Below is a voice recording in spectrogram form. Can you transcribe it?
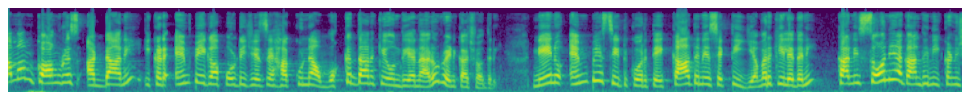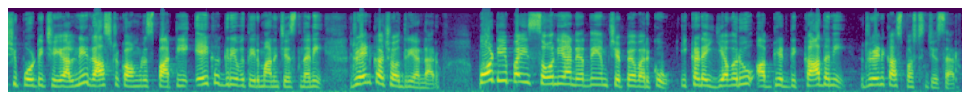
ఖమ్మం కాంగ్రెస్ అడ్డాని ఇక్కడ ఎంపీగా పోటీ చేసే హక్కున్న ఒక్కదానికే ఉంది అన్నారు రేణుకా చౌదరి. నేను ఎంపీ సీటు కోరితే కాదనే శక్తి ఎవరికీ లేదని కానీ సోనియా గాంధీని ఇక్కడి నుంచి పోటీ చేయాలని రాష్ట్ర కాంగ్రెస్ పార్టీ ఏకగ్రీవ తీర్మానం చేసిందని రేణుకా చౌదరి అన్నారు. పోటీపై సోనియా నిర్ణయం చెప్పే వరకు ఇక్కడ ఎవరూ అభ్యర్థి కాదని రేణుకా స్పష్టం చేశారు.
